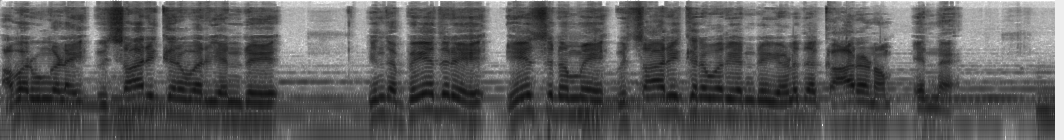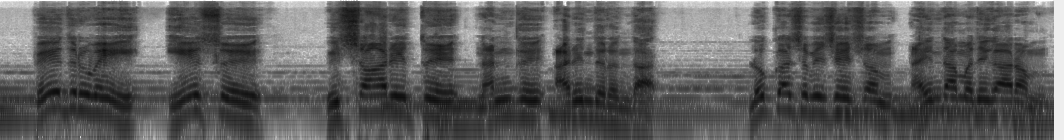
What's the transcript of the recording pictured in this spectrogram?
அவர் உங்களை விசாரிக்கிறவர் என்று இந்த பேதுரு இயேசு நம்மை விசாரிக்கிறவர் என்று எழுத காரணம் என்ன? பேதுருவை இயேசு விசாரித்து நன்கு அறிந்திருந்தார். லூக்காசு விசேஷம் ஐந்தாம் அதிகாரம்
